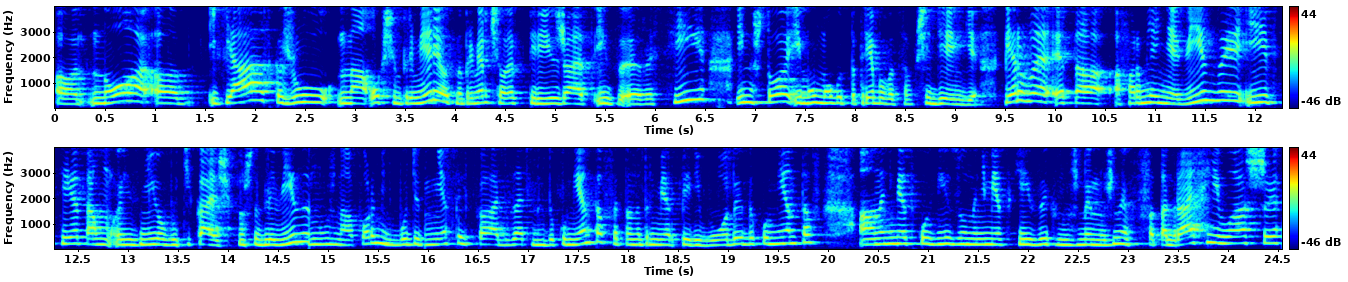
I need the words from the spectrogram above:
А, но э, я скажу на общем примере, вот, например, человек переезжает из России, и на что ему могут потребоваться вообще деньги. Первое — это оформление визы и все там из нее вытекающие, потому что для визы нужно оформить будет несколько обязательных документов. Это, например, переводы документов а, на немецкую визу, на немецкий язык нужны, нужны фотографии ваши,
